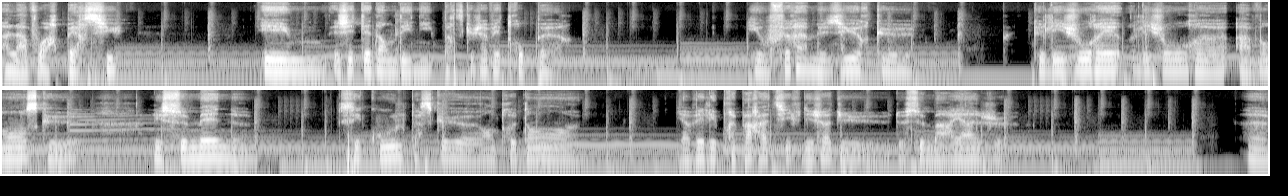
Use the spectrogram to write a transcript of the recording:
à l'avoir perçu, et hum, j'étais dans le déni parce que j'avais trop peur. Et au fur et à mesure que, les jours, les jours euh, avancent, que les semaines s'écoulent, parce que entre-temps, y avait les préparatifs déjà de ce mariage. Euh,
